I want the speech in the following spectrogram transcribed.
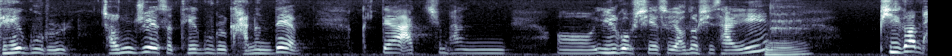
대구를 전주에서 대구를 가는데 그때 아침 한 어, 7시에서 8시 사이 네. 비가 막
